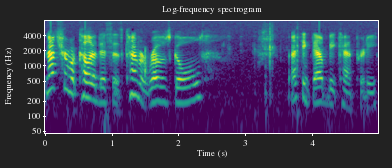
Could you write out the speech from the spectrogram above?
not sure what color this is, kind of a rose gold. I think that would be kind of pretty.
